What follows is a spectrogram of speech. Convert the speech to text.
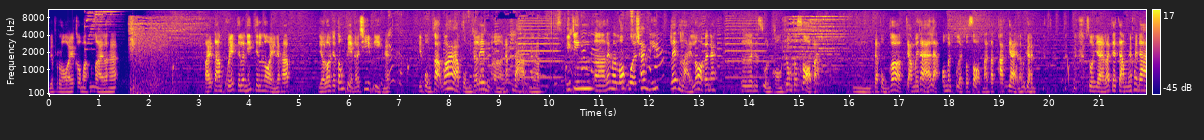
เรียบร้อยเข้ามาข้างในแล้วฮะไปตามเควสทีละนิดทีละหน่อยนะครับ เดี๋ยวเราจะต้องเปลี่ยนอาชีพอีกนะ เดี๋ยวผมกะว่าผมจะเล่นเอ่อนักดาบนะครับ จริงๆเอ่อแรกนาล็อกเวอร์ชันนี้เล่นหลายรอบแล้วนะ เออในส่วนของช่วงทดสอบอะอืมแต่ผมก็จำไม่ได้แล้วแหละเพราะมันเปิดทดสอบมาสักพักใหญ่แล้วเหมือนกัน ส่วนใหญ่แล้วจะจำไม่ค่อยได้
